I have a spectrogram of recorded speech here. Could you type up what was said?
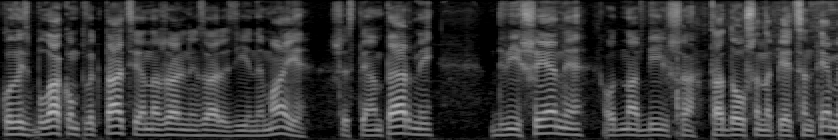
Колись була комплектація, на жаль, зараз її немає. 6 амперний, дві шини, одна більша та довша на 5 см.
